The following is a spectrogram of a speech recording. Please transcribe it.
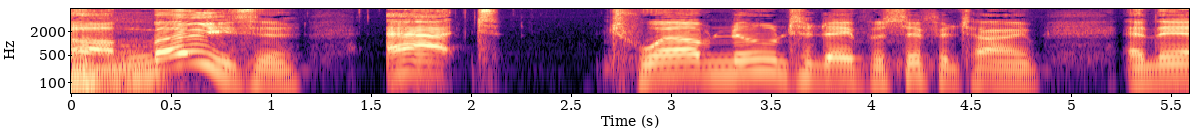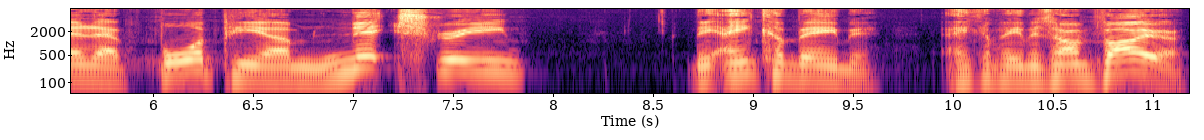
Amazing. At 12 noon today, Pacific time. And then at 4 p.m., Nick Stream, the Anchor Baby. Anchor Baby's on fire.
